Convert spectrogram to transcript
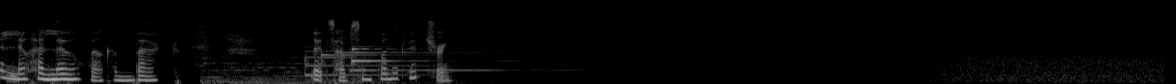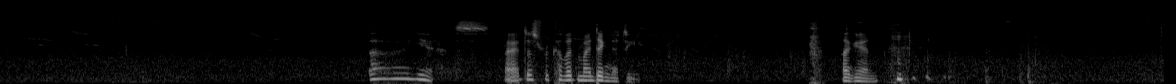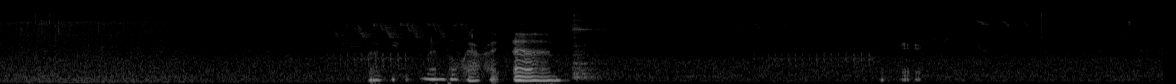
Hello, hello, welcome back. Let's have some fun adventuring. Uh, yes. I just recovered my dignity. Again. I remember where I am.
